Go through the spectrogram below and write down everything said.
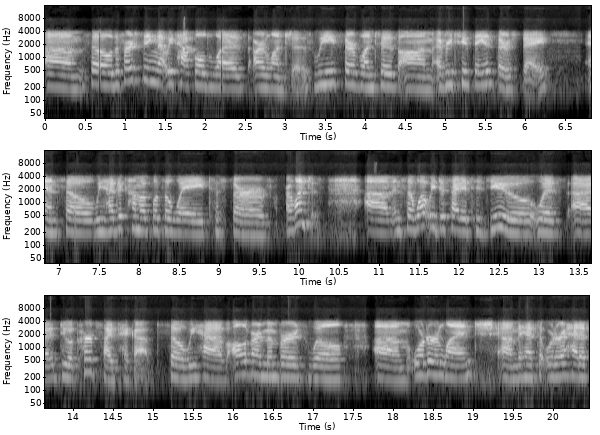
Um, so the first thing that we tackled was our lunches. We serve lunches um, every Tuesday and Thursday. And so we had to come up with a way to serve our lunches. Um, and so what we decided to do was uh, do a curbside pickup. So we have all of our members will um, order lunch. Um, they have to order ahead of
